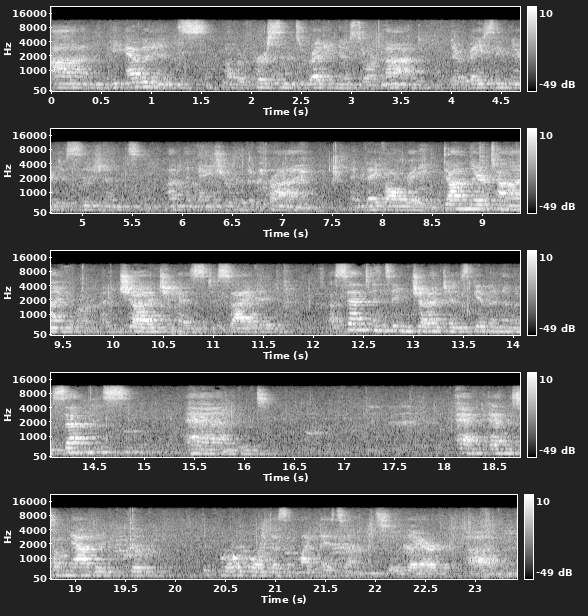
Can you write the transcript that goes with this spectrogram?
on the evidence of a person's readiness or not, they're basing their decisions on the nature of the crime. And they've already done their time, a judge has decided, a sentencing judge has given them a sentence, and, and, and so now the, the, the parole board doesn't like that sentence, so they're, um,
